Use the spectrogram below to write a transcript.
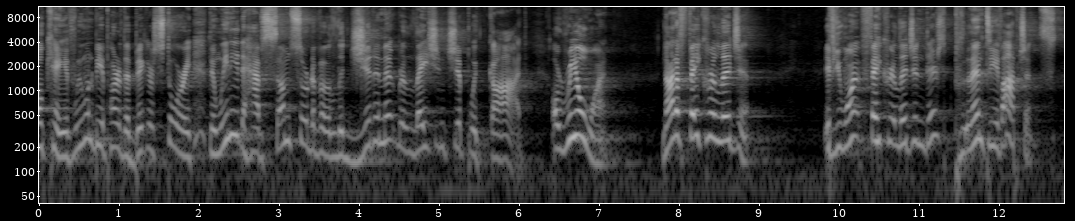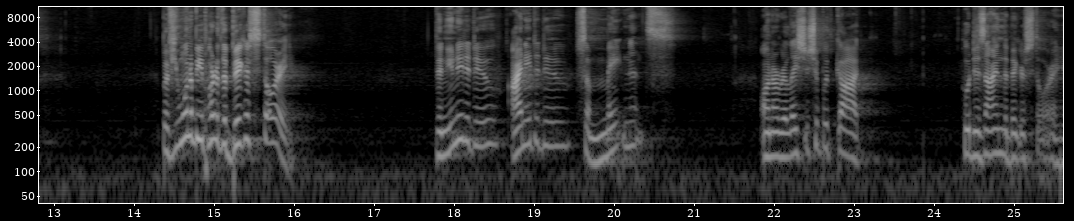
okay, if we want to be a part of the bigger story, then we need to have some sort of a legitimate relationship with God, a real one, not a fake religion. If you want fake religion, there's plenty of options. But if you want to be a part of the bigger story, then you need to do, I need to do some maintenance on our relationship with God who designed the bigger story.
